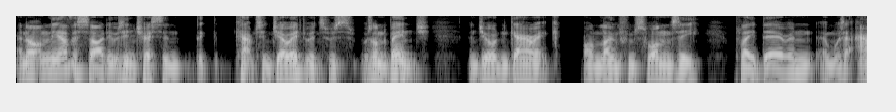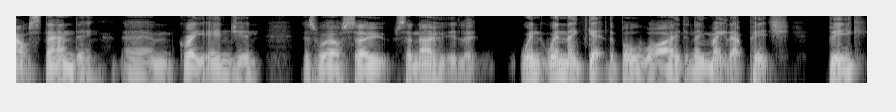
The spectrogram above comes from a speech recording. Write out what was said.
And on the other side, it was interesting. The captain Joe Edwards was was on the bench, and Jordan Garrick on loan from Swansea played there and, and was outstanding. Um, great engine as well. So so no, it, when when they get the ball wide and they make that pitch big,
